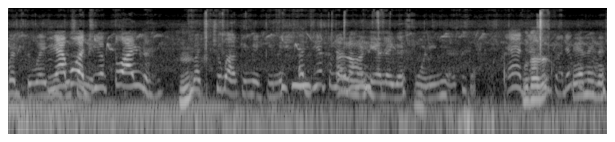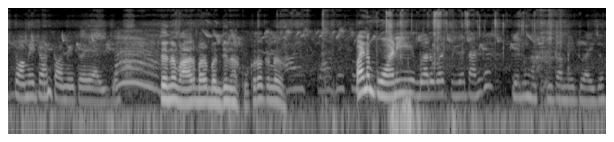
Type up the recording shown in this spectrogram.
બધું વાઈ યા બો હજી એક તો આવી નહીં હમ? બાકી મેકી નહીં. હજી એક આ નહીં ગઈ પોણી નહીં છે? તે આવી પણ પોણી બરોબર પીવે તારે કે? પેલું મોટું ટોમેટો આવી જાય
